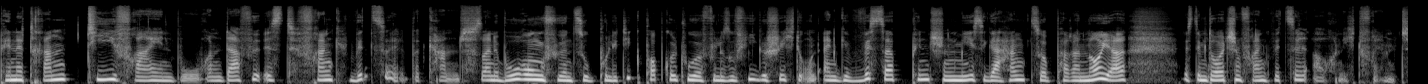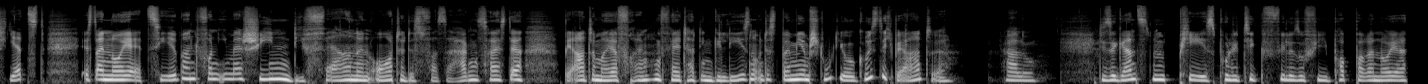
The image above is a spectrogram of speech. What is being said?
penetrant tief reinbohren. Dafür ist Frank Witzel bekannt. Seine Bohrungen führen zu Politik, Popkultur, Philosophie, Geschichte und ein gewisser Pinschenmäßiger Hang zur Paranoia ist dem deutschen Frank Witzel auch nicht fremd. Jetzt ist ein neuer Erzählband von ihm erschienen. Die fernen Orte des Versagens heißt er. Beate Meyer-Frankenfeld hat ihn gelesen und ist bei mir im Studio. Grüß dich, Beate. Hallo. Diese ganzen Ps, Politik, Philosophie, Pop-Paranoia,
